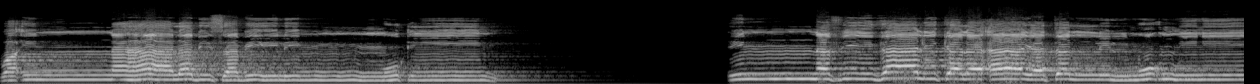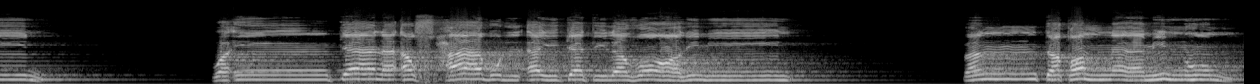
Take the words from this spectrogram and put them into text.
وإنها لبسبيل مقيم. إن في ذلك لآية للمؤمنين. وان كان اصحاب الايكه لظالمين فانتقمنا منهم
